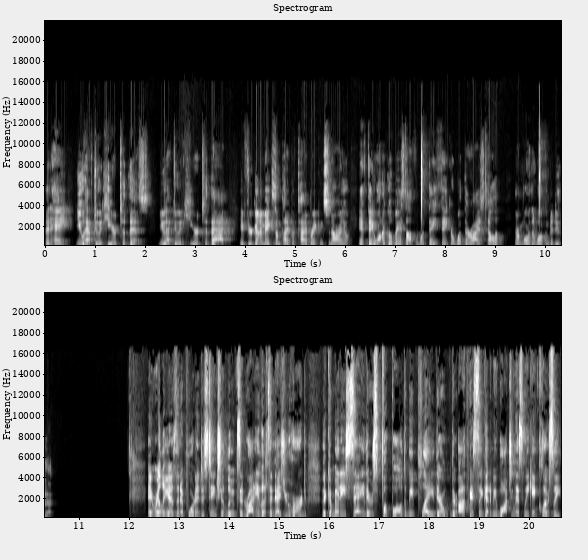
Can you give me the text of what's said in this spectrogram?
that hey, you have to adhere to this, you have to adhere to that if you're going to make some type of tie-breaking scenario. If they want to go based off of what they think or what their eyes tell them, they're more than welcome to do that. It really is an important distinction, Lugs. And Roddy, listen, as you heard the committee say, there's football to be played. They're, they're obviously going to be watching this weekend closely.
